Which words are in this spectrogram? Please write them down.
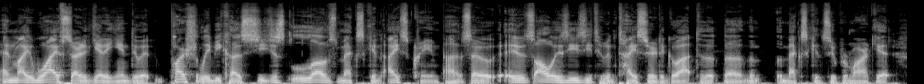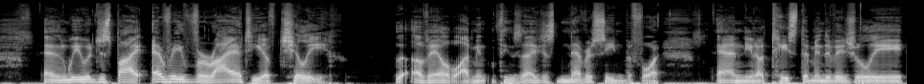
And my wife started getting into it partially because she just loves Mexican ice cream. Uh, so it was always easy to entice her to go out to the, the, the Mexican supermarket. And we would just buy every variety of chili available. I mean, things that I just never seen before and, you know, taste them individually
